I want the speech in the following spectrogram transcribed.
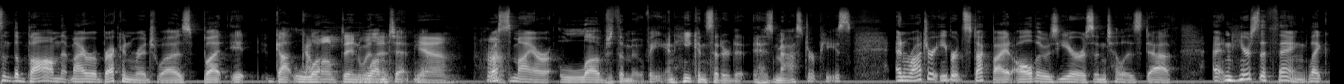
wasn't the bomb that Myra Breckinridge was, but it got, Got lu- lumped in with lumped it. in. Yeah. Russ Meyer loved the movie and he considered it his masterpiece. And Roger Ebert stuck by it all those years until his death. And here's the thing like,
